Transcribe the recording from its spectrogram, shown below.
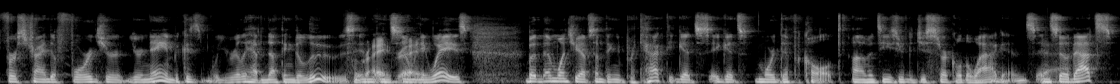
first trying to forge your, your name because well, you really have nothing to lose in, right, in so right. many ways. But then once you have something to protect, it gets it gets more difficult. Um, it's easier to just circle the wagons, and yeah. so that's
